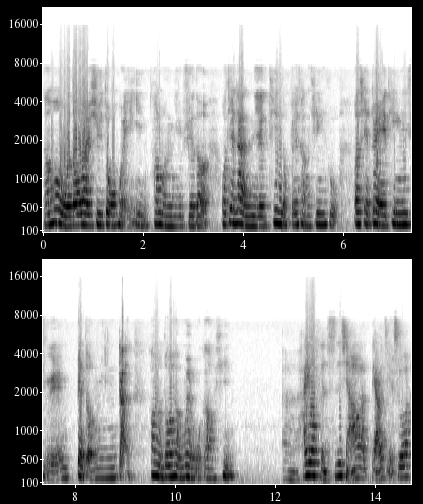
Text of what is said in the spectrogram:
然后我都会去做回应，他们也觉得。我现在也听得非常清楚，而而且对听觉变得敏感，他们都很为我高兴。嗯，还有粉丝想要了解说，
